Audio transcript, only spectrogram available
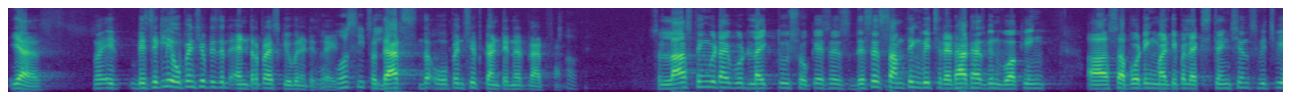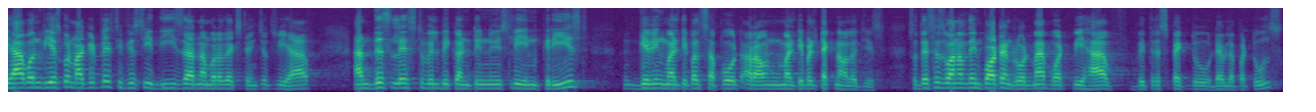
Yes. So it, basically OpenShift is an enterprise Kubernetes, right? OCP. So that's the OpenShift container platform. Okay. So last thing which I would like to showcase is, this is something which Red Hat has been working, uh, supporting multiple extensions which we have on VS Code Marketplace. If you see, these are number of extensions we have. And this list will be continuously increased, giving multiple support around multiple technologies. So this is one of the important roadmap what we have with respect to developer tools.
